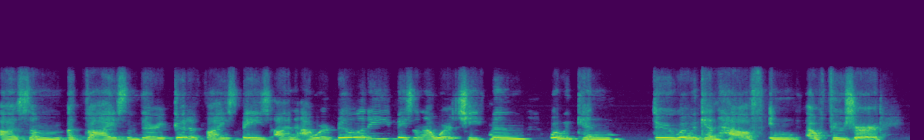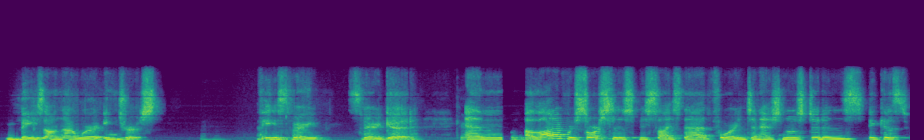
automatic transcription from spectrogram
uh, some advice, some very good advice based on our ability, based on our achievement, what we can do, what we can have in our future based on our interest. Mm-hmm. I think it's very, it's very good. Okay. And a lot of resources besides that for international students because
